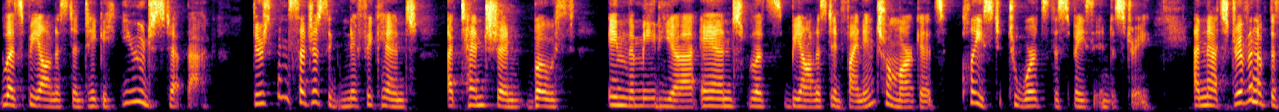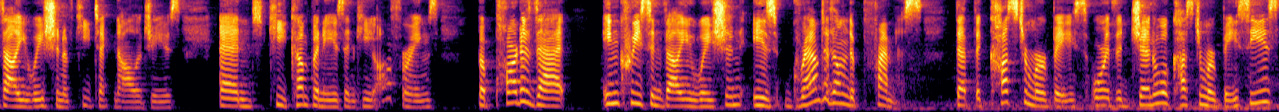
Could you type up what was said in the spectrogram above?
let's be honest and take a huge step back there's been such a significant attention, both in the media and let's be honest, in financial markets placed towards the space industry. And that's driven up the valuation of key technologies and key companies and key offerings. But part of that increase in valuation is grounded on the premise that the customer base or the general customer bases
